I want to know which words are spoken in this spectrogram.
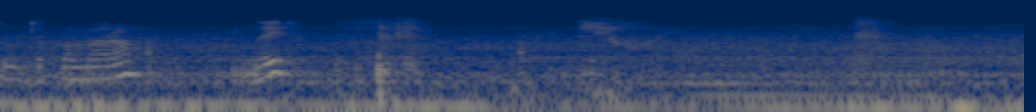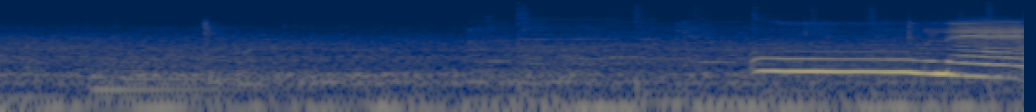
elmozdult a kamera. Mindegy. Ú, ne!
